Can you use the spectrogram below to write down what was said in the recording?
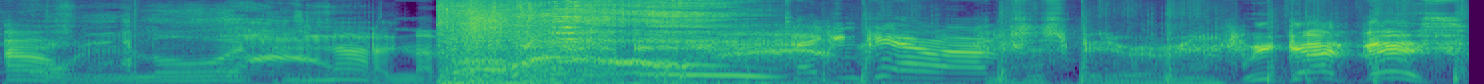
Oh lord, not another. Taken care of. There's a spitter around. We got this.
